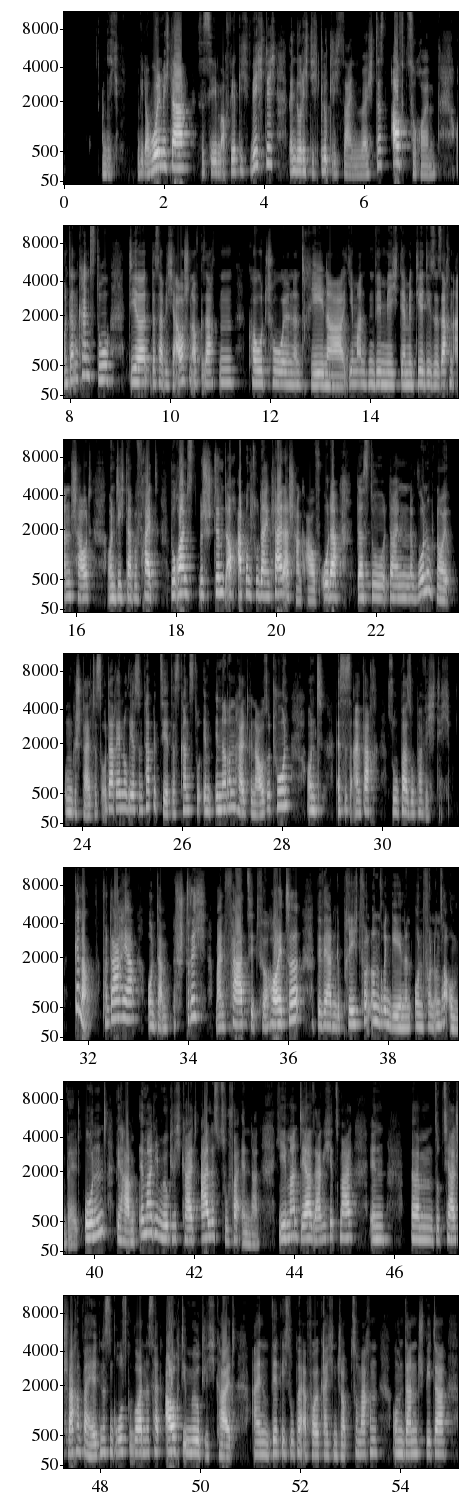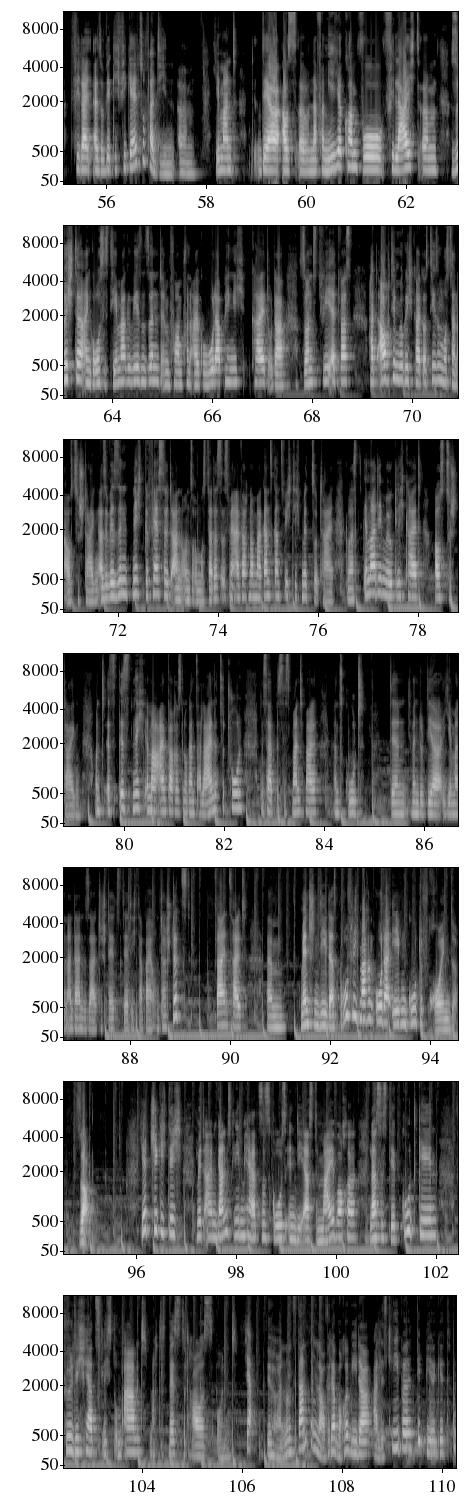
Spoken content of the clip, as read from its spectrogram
Und ich wiederhole mich da, es ist eben auch wirklich wichtig, wenn du richtig glücklich sein möchtest, aufzuräumen. Und dann kannst du dir, das habe ich ja auch schon oft gesagt, einen Coach holen, einen Trainer, jemanden wie mich, der mit dir diese Sachen anschaut und dich da befreit. Du räumst bestimmt auch ab und zu deinen Kleiderschrank auf oder dass du deine Wohnung neu umgestaltest oder renovierst und tapezierst. Das kannst du im Inneren halt genauso tun und es ist einfach super, super wichtig. Genau, von daher unterm Strich mein Fazit für heute. Wir werden geprägt von unseren Genen und von unserer Umwelt. Und wir haben immer die Möglichkeit, alles zu verändern. Jemand, der, sage ich jetzt mal, in ähm, sozial schwachen Verhältnissen groß geworden ist, hat auch die Möglichkeit, einen wirklich super erfolgreichen Job zu machen, um dann später vielleicht, also wirklich viel Geld zu verdienen. Ähm, jemand, der aus äh, einer Familie kommt, wo vielleicht ähm, Süchte ein großes Thema gewesen sind in Form von Alkoholabhängigkeit oder sonst wie etwas, hat auch die Möglichkeit, aus diesen Mustern auszusteigen. Also wir sind nicht gefesselt an unsere Muster. Das ist mir einfach nochmal ganz, ganz wichtig mitzuteilen. Du hast immer die Möglichkeit, auszusteigen. Und es ist nicht immer einfach, es nur ganz alleine zu tun. Deshalb ist es manchmal ganz gut, denn wenn du dir jemanden an deine Seite stellst, der dich dabei unterstützt, seien es halt ähm, Menschen, die das beruflich machen oder eben gute Freunde. So, Jetzt schicke ich dich mit einem ganz lieben Herzensgruß in die erste Maiwoche. Lass es dir gut gehen, fühl dich herzlichst umarmt, mach das Beste draus und ja, wir hören uns dann im Laufe der Woche wieder. Alles Liebe, die Birgit.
